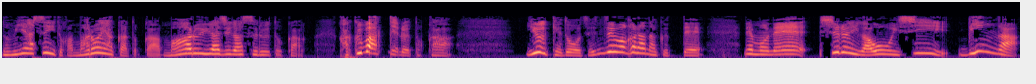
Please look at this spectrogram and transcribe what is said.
飲みやすいとか、まろやかとか、丸い味がするとか、角張ってるとか、言うけど、全然わからなくって。でもね、種類が多いし、瓶が、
